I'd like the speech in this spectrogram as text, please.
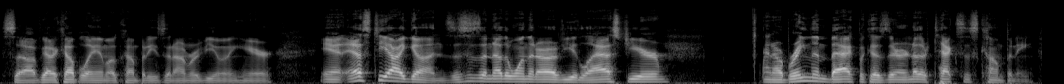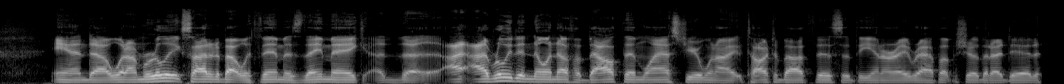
So I've got a couple ammo companies that I'm reviewing here, and STI Guns. This is another one that I reviewed last year, and I'll bring them back because they're another Texas company. And uh, what I'm really excited about with them is they make uh, the. I, I, really didn't know enough about them last year when I talked about this at the NRA wrap up show that I did.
